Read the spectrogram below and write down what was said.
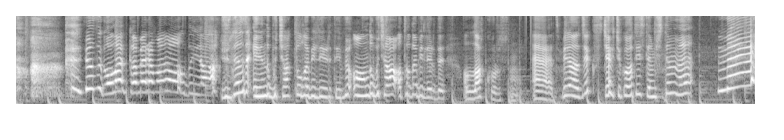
Yazık olan kameraman oldu ya. Düşünsenize elinde bıçak da olabilirdi ve o anda bıçağı atabilirdi. Allah korusun. Evet birazcık sıcak çikolata istemiştim ve... Ne?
